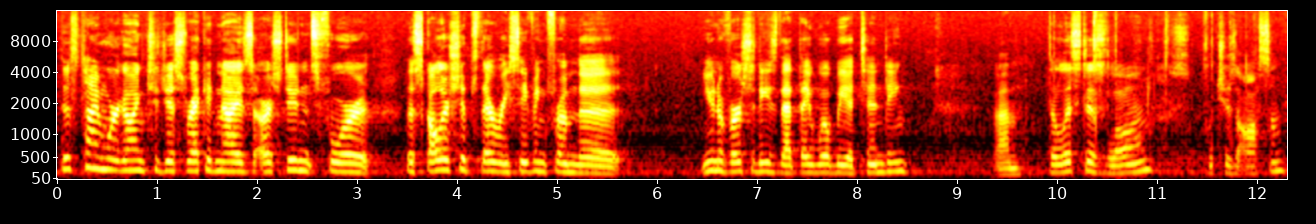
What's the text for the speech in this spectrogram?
At this time, we're going to just recognize our students for the scholarships they're receiving from the universities that they will be attending. Um, The list is long, which is awesome.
